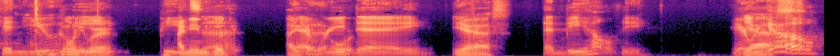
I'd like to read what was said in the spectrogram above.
Can you go anywhere. Pizza I need to go. get- I gotta every day Yes. and be healthy? Here Yes. we go.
